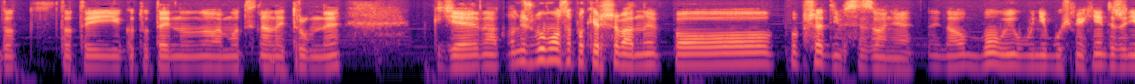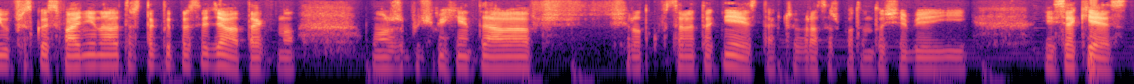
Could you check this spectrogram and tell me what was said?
do, do tej jego tutaj no, no, emocjonalnej trumny, gdzie no, on już był mocno pokierszowany po poprzednim sezonie. No, był, nie był uśmiechnięty, że niby wszystko jest fajnie, no ale też tak depresja działa, tak, no, może być uśmiechnięty, ale w, w środku wcale tak nie jest, tak, czy wracasz potem do siebie i jest jak jest.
